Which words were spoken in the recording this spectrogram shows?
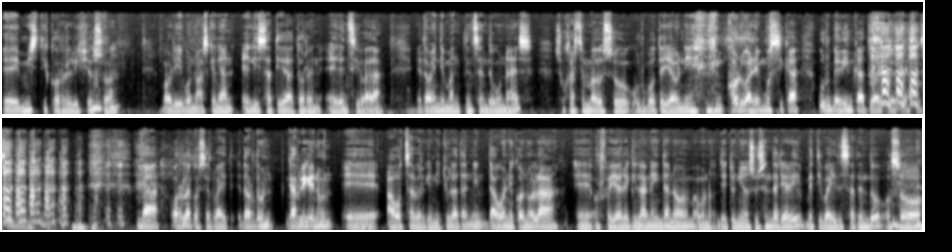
e, mistiko religiosoa. Ba, hori, bueno, azkenean elizati datorren erentzi bada, eta bain mantentzen duguna, ez? Zu jartzen baduzu ur boteia honi koruaren musika ur bedinkatua ba, horrelako zerbait. Eta orduan, garbi genuen e, agotza bergen itula, eta nin dagoeneko nola e, orfeioarekin lan egin da noen, ba, bueno, deitu nion zuzendariari, beti bai dezaten du, oso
